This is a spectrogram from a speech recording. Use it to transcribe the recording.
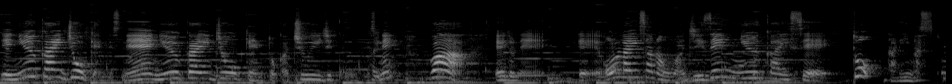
で入会条件ですね。入会条件とか注意事項ですね、はえっ、とね、えーオンラインサロンは事前入会制となりますと、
